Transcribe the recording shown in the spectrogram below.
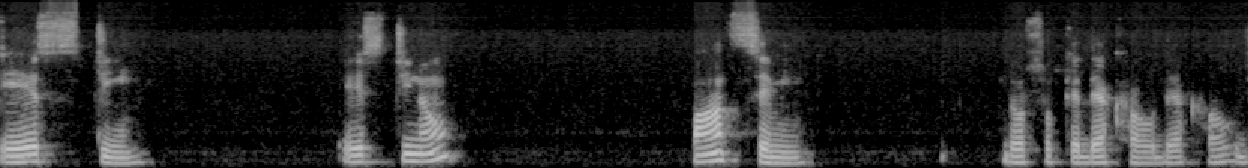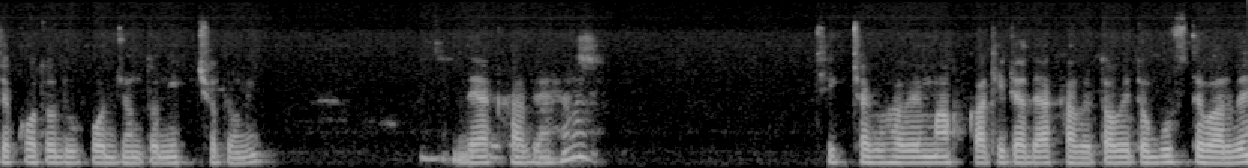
এসটি এসটি নাও পাঁচ সেমি দর্শককে দেখাও দেখাও যে কত দূর পর্যন্ত নিচ্ছ তুমি। দেখাবে হ্যাঁ? ঠিকঠাক ভাবে মাপকাঠিটা দেখাবে, তবে তো বুঝতে পারবে।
